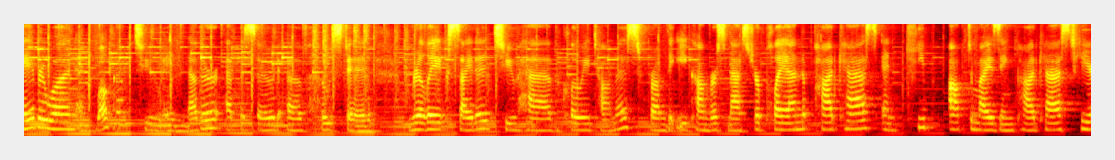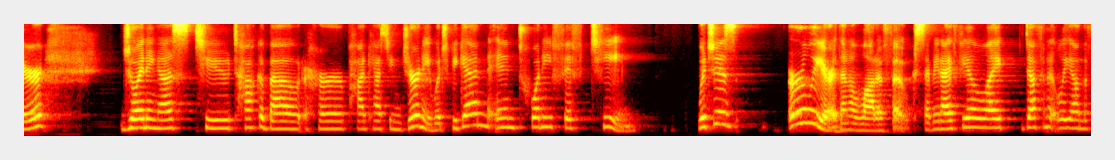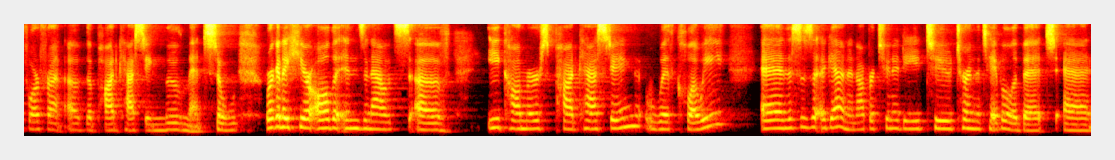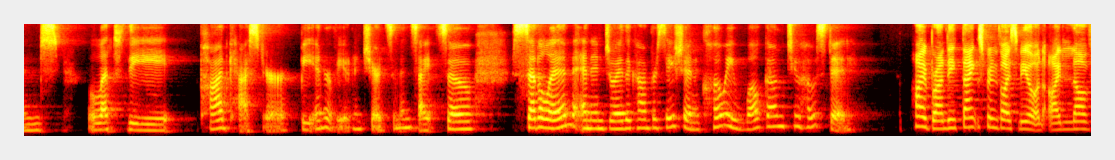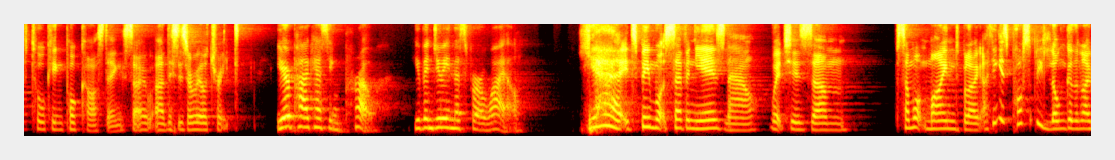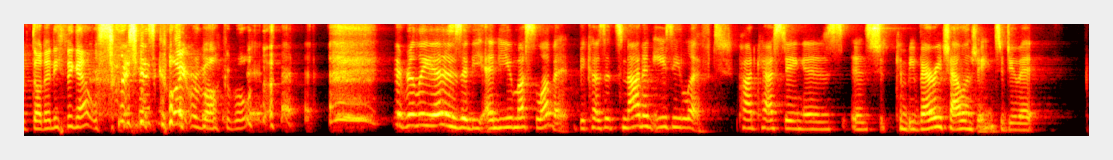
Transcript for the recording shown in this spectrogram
Hey everyone, and welcome to another episode of Hosted. Really excited to have Chloe Thomas from the e-commerce master plan podcast and keep optimizing podcast here joining us to talk about her podcasting journey which began in 2015 which is earlier than a lot of folks. I mean, I feel like definitely on the forefront of the podcasting movement. So we're going to hear all the ins and outs of e-commerce podcasting with Chloe. And this is again an opportunity to turn the table a bit and let the podcaster be interviewed and shared some insights. So settle in and enjoy the conversation. Chloe, welcome to Hosted. Hi, Brandy. Thanks for inviting me on. I love talking podcasting, so uh, this is a real treat. You're a podcasting pro. You've been doing this for a while. Yeah, it's been what seven years now, which is um, somewhat mind blowing. I think it's possibly longer than I've done anything else, which is quite remarkable. it really is, and, and you must love it because it's not an easy lift. Podcasting is is can be very challenging to do it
